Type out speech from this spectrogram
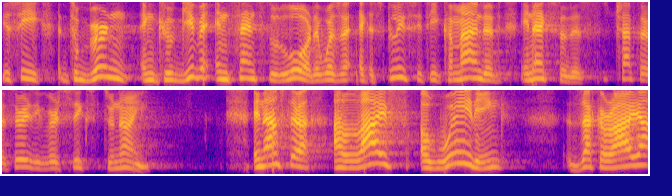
You see, to burn and to give incense to the Lord, it was explicitly commanded in Exodus chapter 30, verse 6 to 9. And after a life of waiting, Zechariah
